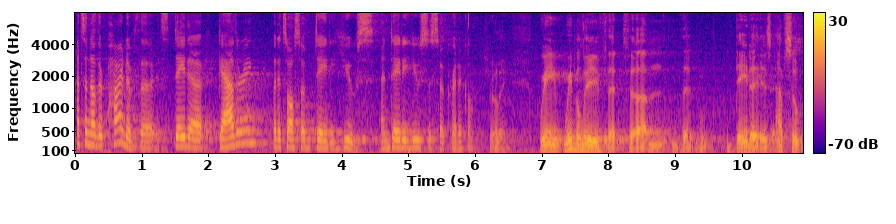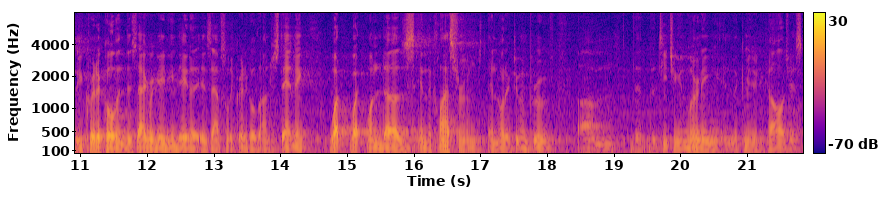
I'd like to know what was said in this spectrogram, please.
That's another part of the, it's data gathering, but it's also data use, and data use is so critical. Surely. We, we believe that, um, that data is absolutely critical and disaggregating data is absolutely critical to understanding what, what one does in the classroom in order to improve um, the, the teaching and learning in the community colleges.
